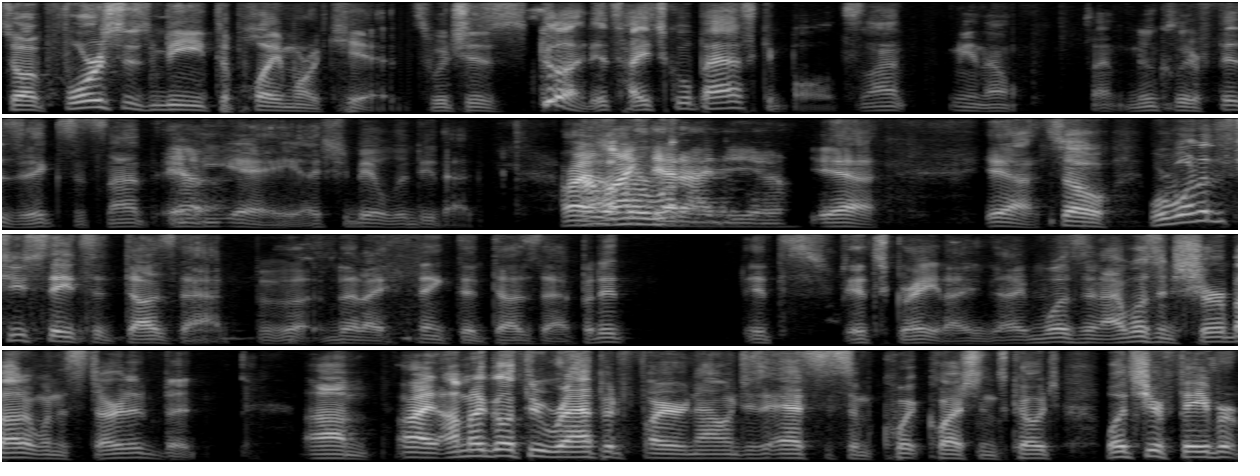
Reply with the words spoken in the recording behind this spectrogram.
so it forces me to play more kids, which is good. It's high school basketball. It's not, you know, it's not nuclear physics. It's not Yeah. NBA. I should be able to do that. All right, I like that run- idea. yeah. Yeah. So we're one of the few states that does that, that I think that does that, but it, it's, it's great. I, I wasn't, I wasn't sure about it when it started, but, um, all right, I'm going to go through rapid fire now and just ask you some quick questions, coach. What's your favorite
